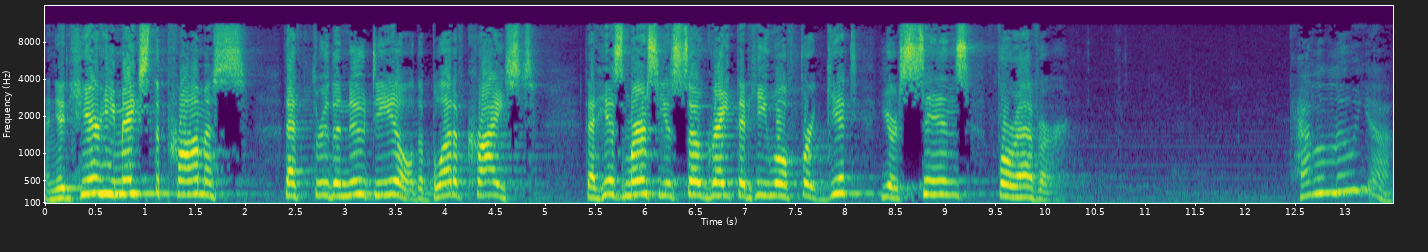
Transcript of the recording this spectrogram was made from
And yet, here he makes the promise that through the new deal, the blood of Christ, that his mercy is so great that he will forget your sins forever. Hallelujah.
